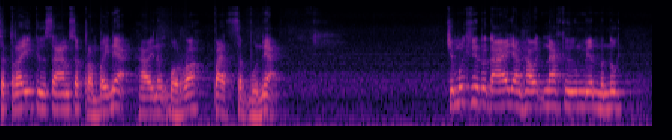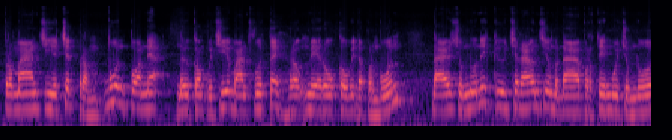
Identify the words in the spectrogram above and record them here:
ស្ត្រីគឺ38នាក់ហើយនិងបុរស84នាក់ជាមួយគ្នាដដែលយ៉ាងហោចណាស់គឺមានមនុស្សប្រមាណជា79000នាក់នៅកម្ពុជាបានធ្វើតេស្តរោគមេរោគ COVID-19 ដែលចំនួននេះគឺច្រើនជាងបណ្ដាប្រទេសមួយចំនួន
